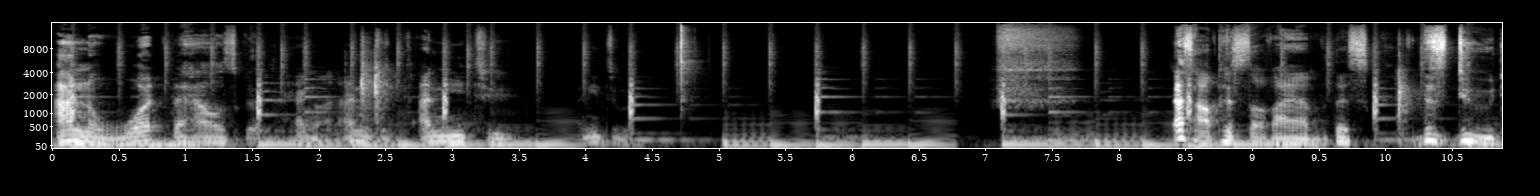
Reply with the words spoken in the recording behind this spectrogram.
I don't know what the hell is good. Hang on. I need to I need to I need to That's how pissed off I am. This this dude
